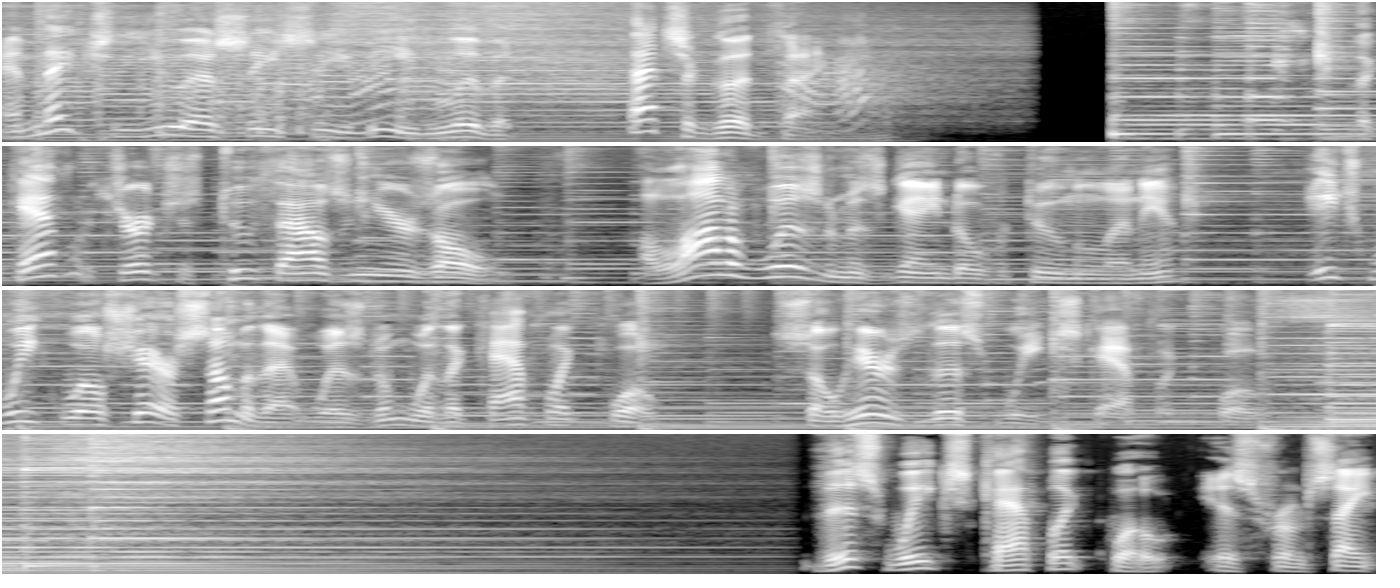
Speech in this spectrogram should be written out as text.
and makes the USCCB livid. That's a good thing. The Catholic Church is 2,000 years old. A lot of wisdom is gained over two millennia. Each week we'll share some of that wisdom with a Catholic quote. So here's this week's Catholic quote. This week's Catholic quote is from St.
